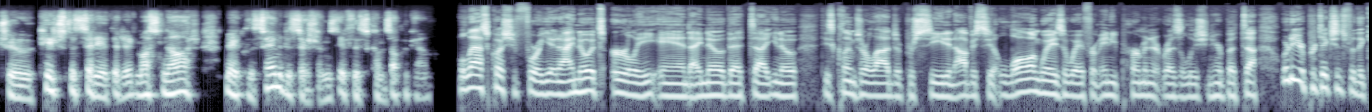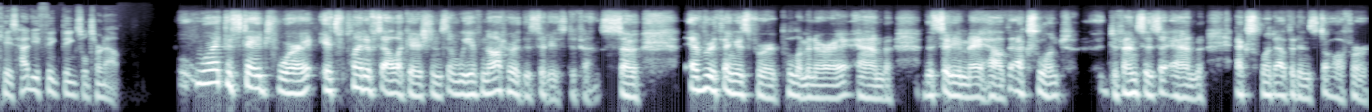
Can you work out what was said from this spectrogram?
to teach the city that it must not make the same decisions if this comes up again. Well, last question for you. And I know it's early, and I know that uh, you know these claims are allowed to proceed, and obviously a long ways away from any permanent resolution here. But uh, what are your predictions for the case? How do you think things will turn out? We're at the stage where it's plaintiff's allegations, and we have not heard the city's defense. So everything is very preliminary, and the city may have excellent defenses and excellent evidence to offer.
